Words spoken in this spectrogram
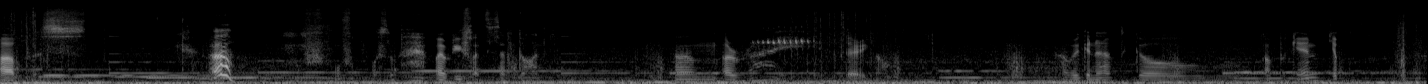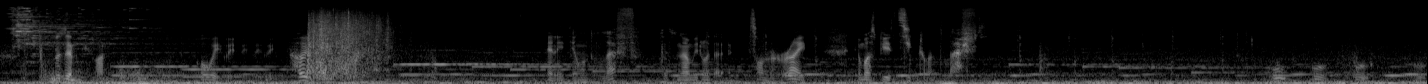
Up is. Oh! My reflexes have gone. Um, alright. There you go. Are we gonna have to go up again? Yep. This is gonna be fun. Oh, wait, wait, wait, wait, wait. How Anything on the left? Because now we know that it's on the right. There must be a secret on the left. Ooh, ooh, ooh, ooh.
